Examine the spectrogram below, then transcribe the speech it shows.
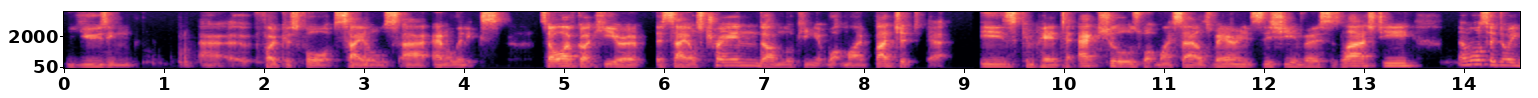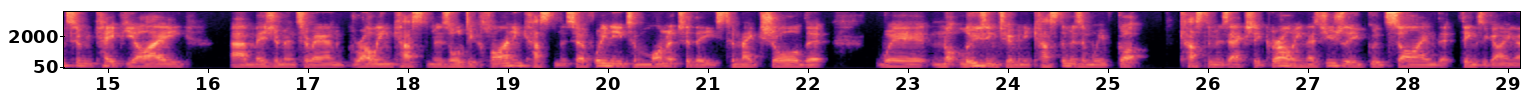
using uh, Phocas for sales uh, analytics. So I've got here a, a, sales trend. I'm looking at what my budget uh, is compared to actuals, what my sales variance this year versus last year. I'm also doing some KPI uh, measurements around growing customers or declining customers. So if we need to monitor these to make sure that we're not losing too many customers and we've got customers actually growing, that's usually a good sign that things are going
